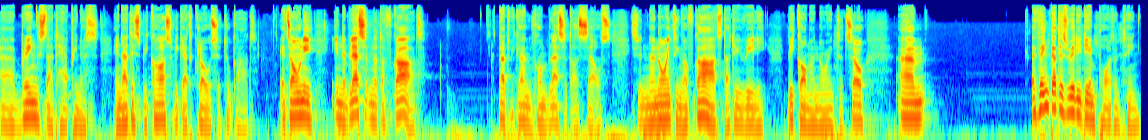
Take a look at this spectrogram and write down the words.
uh, brings that happiness. And that is because we get closer to God. It's only in the blessedness of God that we can become blessed ourselves. It's in the anointing of God that we really become anointed. So um, I think that is really the important thing.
